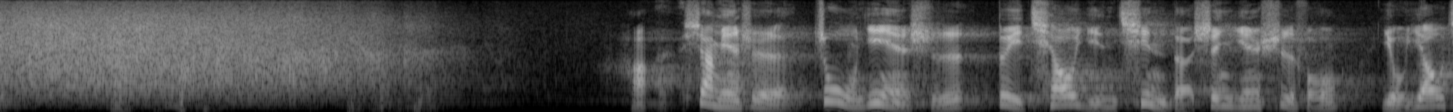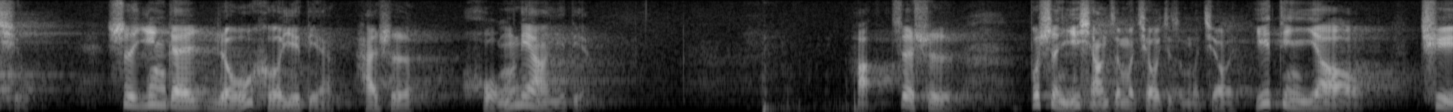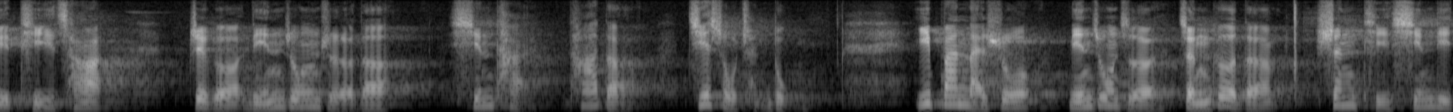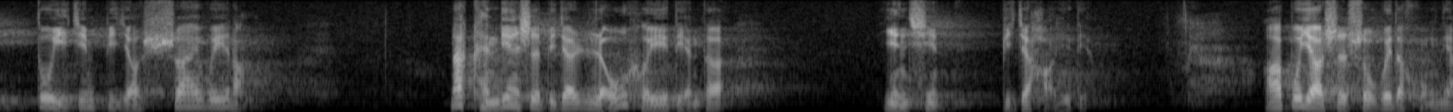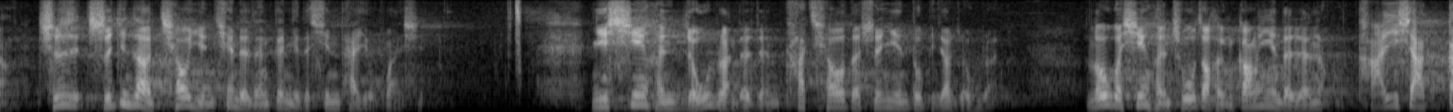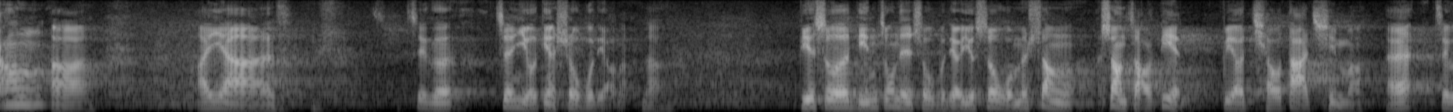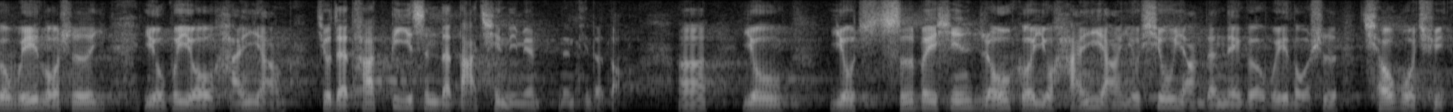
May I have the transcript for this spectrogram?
好，下面是助念时对敲引磬的声音是否有要求？是应该柔和一点，还是洪亮一点？好，这是。不是你想怎么敲就怎么敲，一定要去体察这个临终者的心态，他的接受程度。一般来说，临终者整个的身体心力都已经比较衰微了，那肯定是比较柔和一点的引磬比较好一点。而不要是所谓的洪亮，其实实际上敲引磬的人跟你的心态有关系。你心很柔软的人，他敲的声音都比较柔软；如果心很粗糙、很刚硬的人，他一下刚啊，哎呀，这个真有点受不了了啊！别说临终的人受不了，有时候我们上上早殿，不要敲大磬嘛。哎，这个维罗师有不有涵养，就在他第一声的大磬里面能听得到。啊，有有慈悲心、柔和、有涵养、有修养的那个维罗师敲过去，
